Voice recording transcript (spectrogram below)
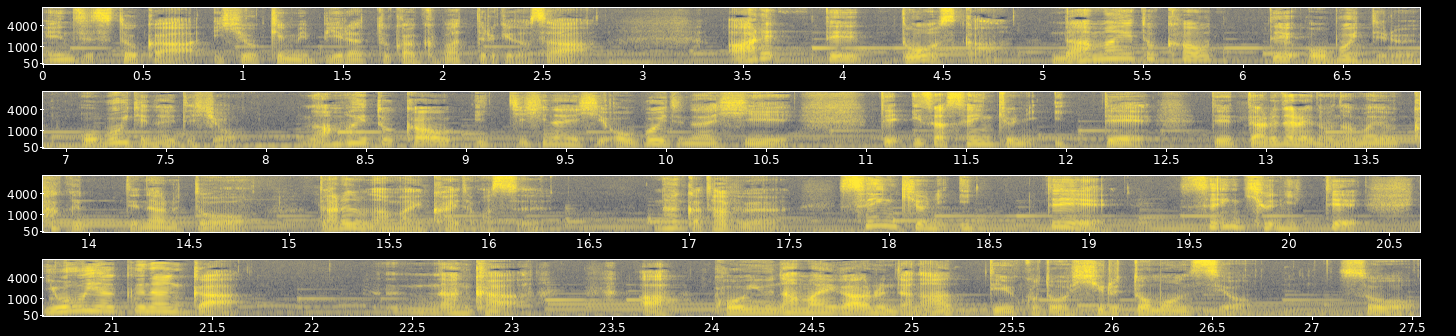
演説とか一生懸命ビラとか配ってるけどさあれってどうすか？名前と顔って覚えてる？覚えてないでしょ。名前と顔一致しないし覚えてないしでいざ選挙に行ってで誰々の名前を書くってなると誰の名前書いてます？なんか多分選挙に行って選挙に行ってようやくなんかなんかあこういう名前があるんだなっていうことを知ると思うんですよ。そ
